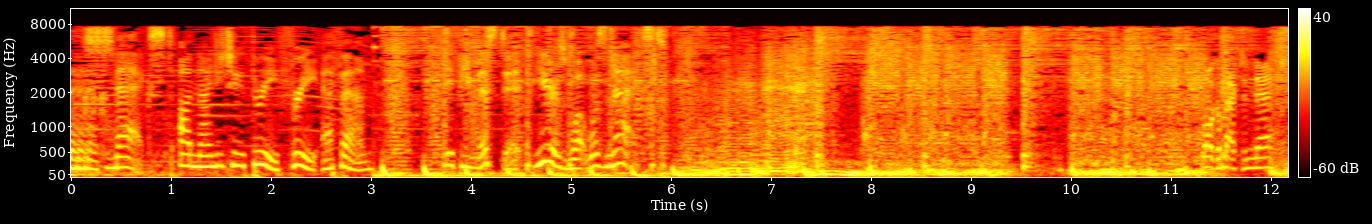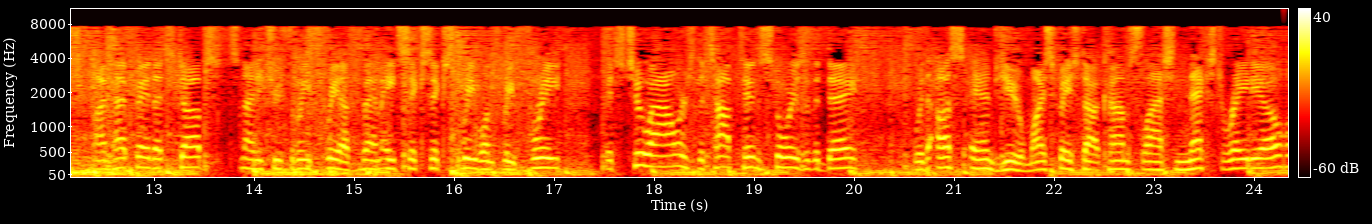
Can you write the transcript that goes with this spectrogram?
Next. Next on 92.3 Free FM. If you missed it, here's what was next. Welcome back to Next. I'm Jefe, that's Dubs. It's 92.3 Free FM, 866-313-free. It's two hours, the top 10 stories of the day with us and you. MySpace.com slash Next Radio.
